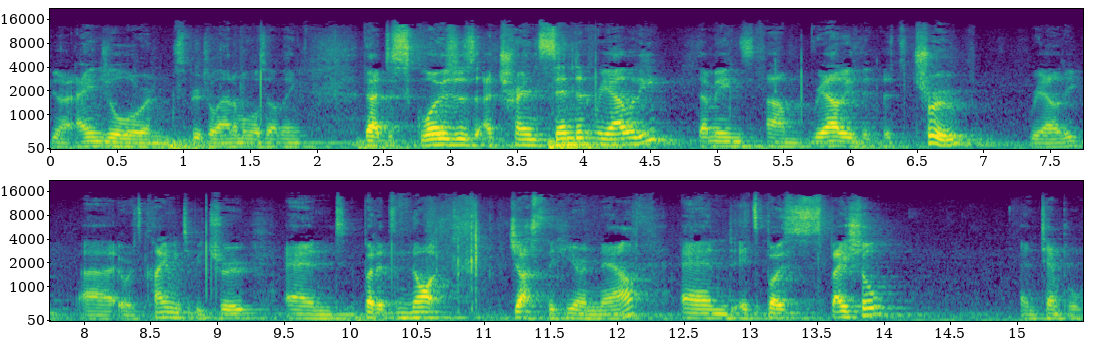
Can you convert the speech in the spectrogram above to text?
you know, angel or a spiritual animal or something that discloses a transcendent reality. That means um, reality that it's true, reality, uh, or it's claiming to be true, and but it's not just the here and now, and it's both spatial and temporal.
